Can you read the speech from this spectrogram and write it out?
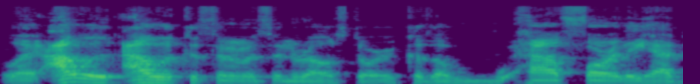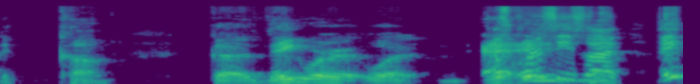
like I would, I would consider a Cinderella story because of how far they had to come. Because they were what? What's crazy is that they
